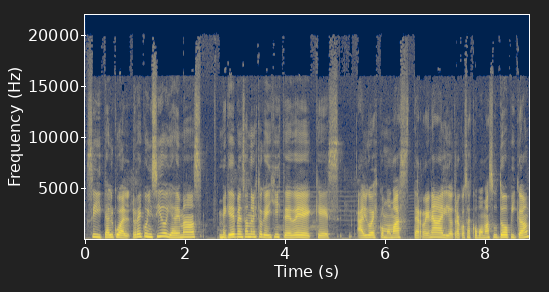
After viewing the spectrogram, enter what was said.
Sí, tal cual. Recoincido y además me quedé pensando en esto que dijiste de que es, algo es como más terrenal y otra cosa es como más utópica.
